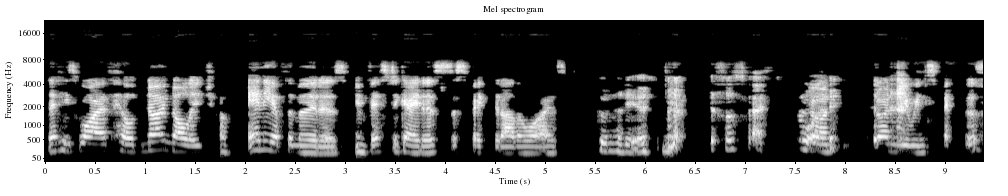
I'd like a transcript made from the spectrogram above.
that his wife held no knowledge of any of the murders, investigators suspected otherwise. Good idea. Suspect. Good on, good on you, inspectors.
